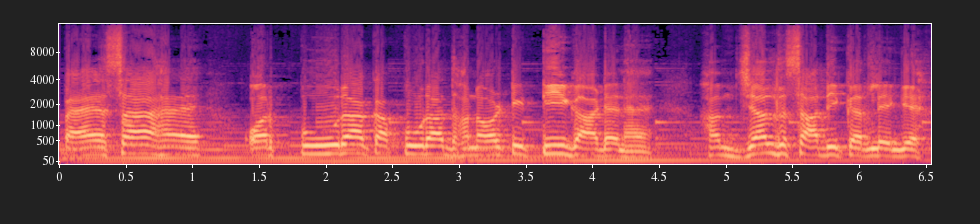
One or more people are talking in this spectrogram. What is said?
पैसा है और पूरा का पूरा धनौल्टी टी गार्डन है। हम जल्द शादी कर लेंगे।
